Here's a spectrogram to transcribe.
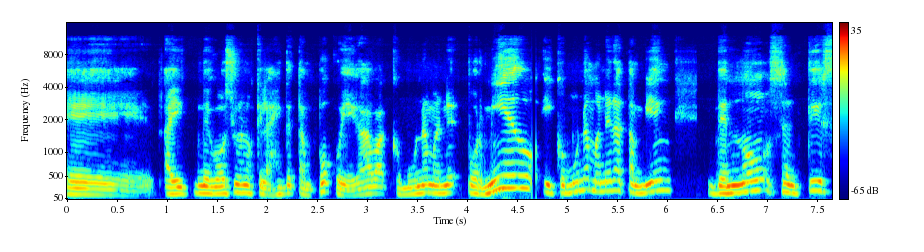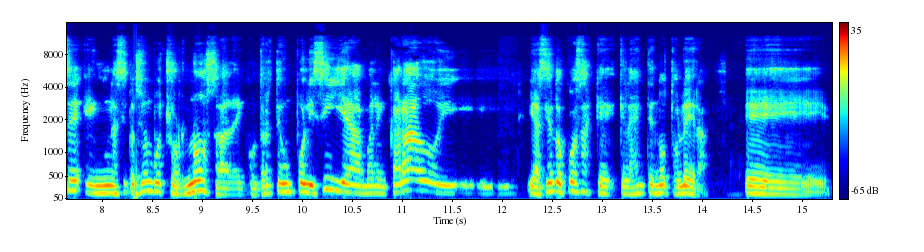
Eh, hay negocios en los que la gente tampoco llegaba como una manera, por miedo y como una manera también de no sentirse en una situación bochornosa, de encontrarte un policía mal encarado y, haciendo cosas que, la gente no tolera. Eh,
